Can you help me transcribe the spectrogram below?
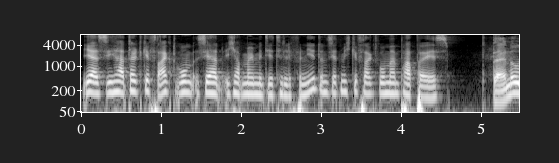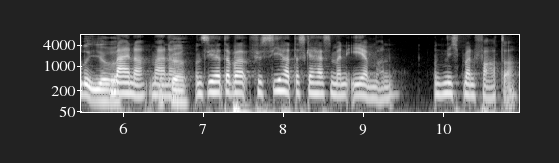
Ja, sie hat halt gefragt, wo sie hat, ich habe mal mit ihr telefoniert und sie hat mich gefragt, wo mein Papa ist. Deiner oder ihre? Meiner, meiner. Okay. Und sie hat aber, für sie hat das geheißen mein Ehemann und nicht mein Vater.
